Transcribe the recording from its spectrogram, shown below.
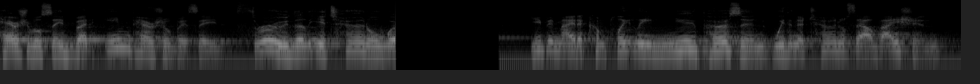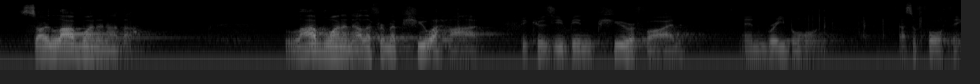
perishable seed, but imperishable seed, through the eternal word. You've been made a completely new person with an eternal salvation, so love one another. Love one another from a pure heart because you've been purified and reborn. That's the fourth thing.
